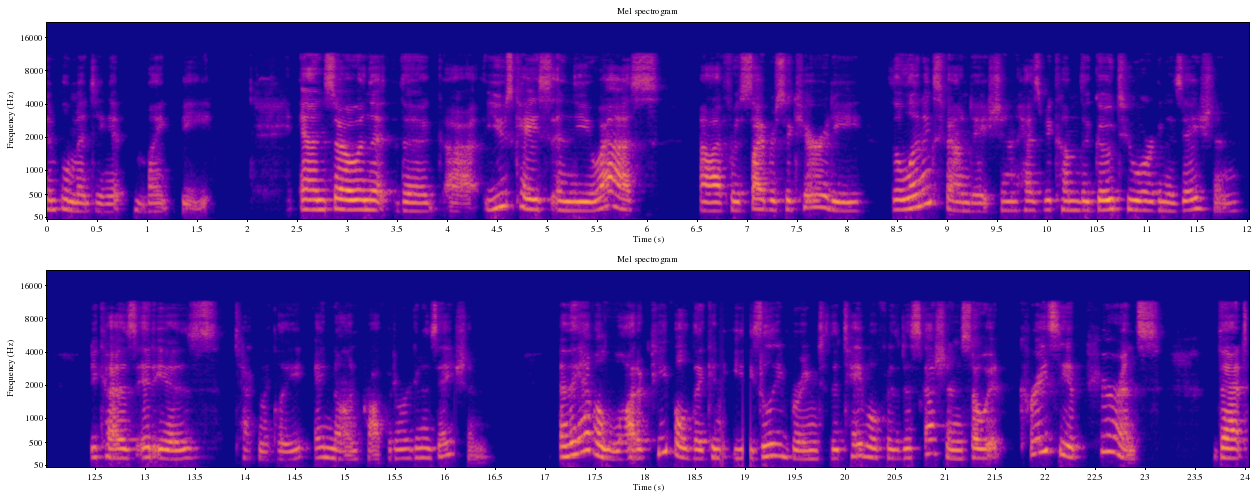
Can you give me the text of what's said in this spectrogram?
implementing it might be. And so, in the the uh, use case in the U.S. Uh, for cybersecurity, the Linux Foundation has become the go-to organization because it is technically a nonprofit organization. And they have a lot of people they can easily bring to the table for the discussion. So it creates the appearance that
